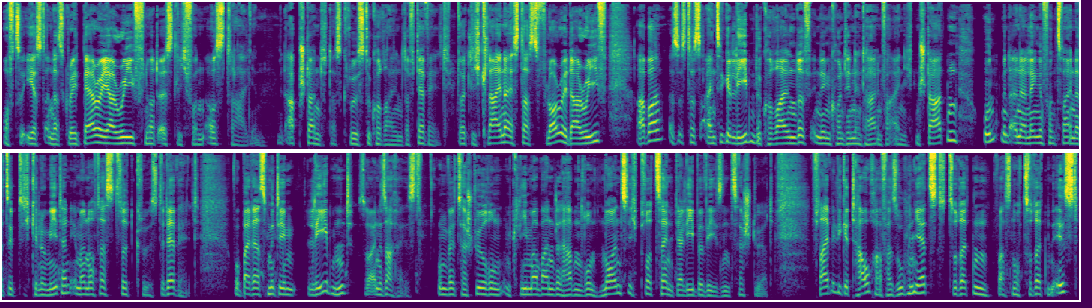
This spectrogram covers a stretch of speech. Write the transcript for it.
oft zuerst an das Great Barrier Reef nordöstlich von Australien. Mit Abstand das größte Korallenriff der Welt. Deutlich kleiner ist das Florida Reef, aber es ist das einzige lebende Korallenriff in den kontinentalen Vereinigten Staaten und mit einer Länge von 270 Kilometern immer noch das drittgrößte der Welt. Wobei das mit dem lebend so eine Sache ist. Umweltzerstörung und Klimawandel haben rund 90 Prozent der Lebewesen zerstört. Freiwillige Taucher versuchen jetzt zu retten, was noch zu retten ist,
